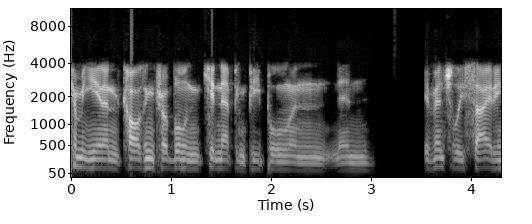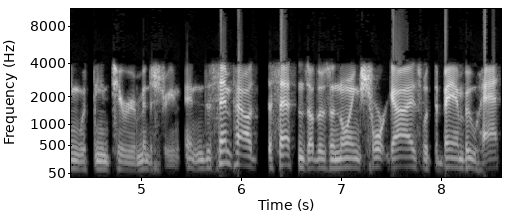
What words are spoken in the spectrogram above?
coming in and causing trouble and kidnapping people and and eventually siding with the Interior Ministry. And the Senpao assassins are those annoying short guys with the bamboo hat,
